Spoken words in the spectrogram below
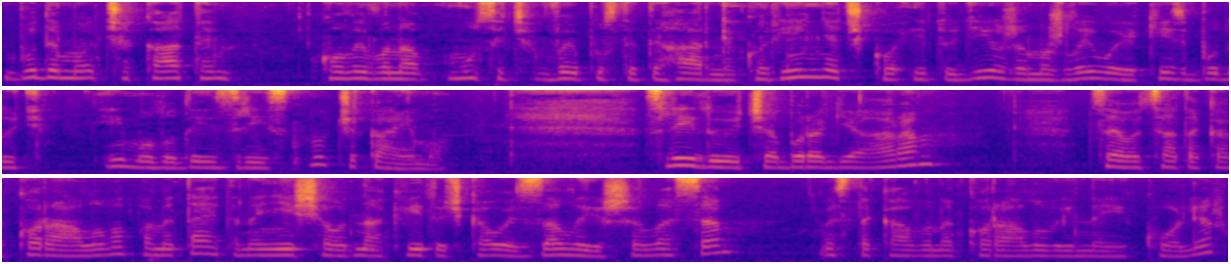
будемо чекати, коли вона мусить випустити гарне коріннячко, і тоді вже, можливо, якісь будуть і молодий зріст. Ну, чекаємо. Слідуюча бурагіара. Це оця така коралова. Пам'ятаєте, на ній ще одна квіточка ось залишилася. Ось така вона кораловий неї колір.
